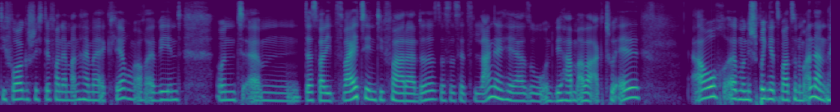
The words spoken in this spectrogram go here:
die Vorgeschichte von der Mannheimer Erklärung auch erwähnt. Und ähm, das war die zweite Intifada, das, das ist jetzt lange her so. Und wir haben aber aktuell auch, ähm, und ich springe jetzt mal zu einem anderen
